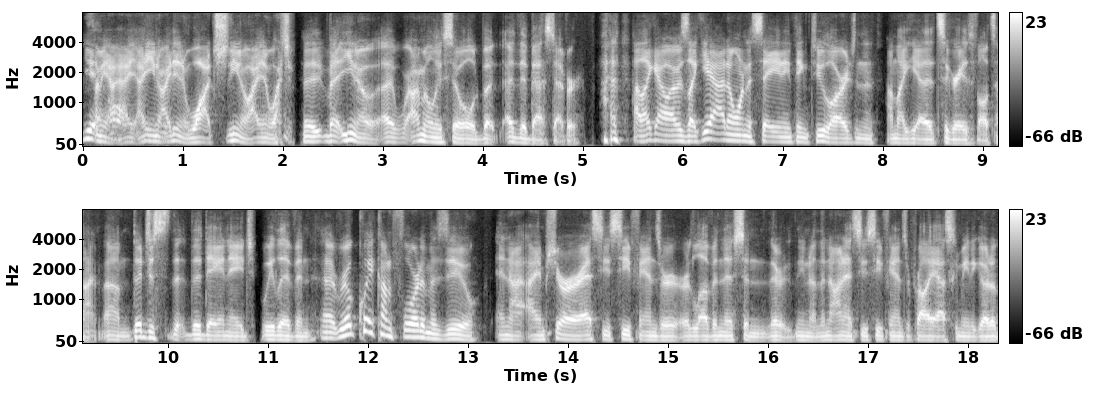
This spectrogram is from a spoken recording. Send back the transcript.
Yeah, I mean, I, I you know I didn't watch you know I didn't watch, but you know I'm only so old, but the best ever. I like how I was like, yeah, I don't want to say anything too large, and then I'm like, yeah, it's the greatest of all time. Um, they're just the, the day and age we live in. Uh, real quick on Florida Mizzou, and I, am sure our SEC fans are, are loving this, and they're you know the non-SEC fans are probably asking me to go to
